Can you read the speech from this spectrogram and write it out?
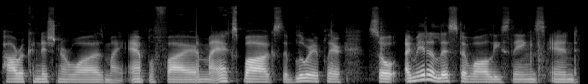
power conditioner was, my amplifier, my Xbox, the Blu-ray player. So I made a list of all these things and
